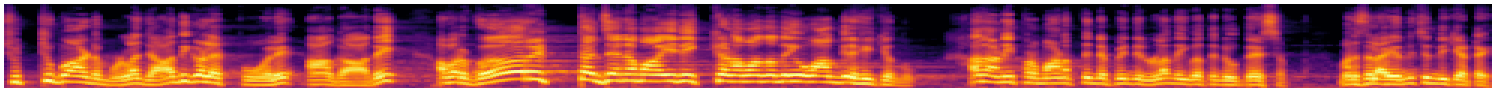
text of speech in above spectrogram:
ചുറ്റുപാടുമുള്ള ജാതികളെ പോലെ ആകാതെ അവർ വേറിട്ട ജനമായിരിക്കണമെന്ന് ദൈവം ആഗ്രഹിക്കുന്നു. അതാണ് ഈ പ്രമാണത്തിന്റെ പിന്നിലുള്ള ദൈവത്തിന്റെ ഉദ്ദേശം. മനസ്സിലായെന്ന് ചിന്തിക്കട്ടെ.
